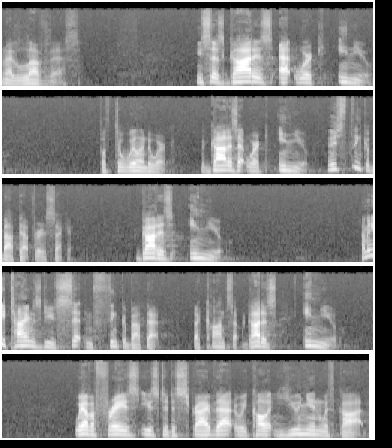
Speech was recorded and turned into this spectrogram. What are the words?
And I love this. He says, God is at work in you, both to will and to work. But God is at work in you. And just think about that for a second. God is in you. How many times do you sit and think about that, that concept? God is in you. We have a phrase used to describe that. We call it union with God.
